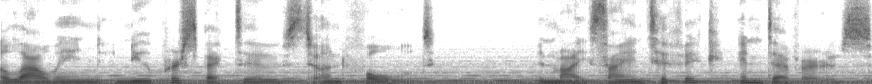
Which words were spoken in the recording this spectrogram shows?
allowing new perspectives to unfold in my scientific endeavors.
